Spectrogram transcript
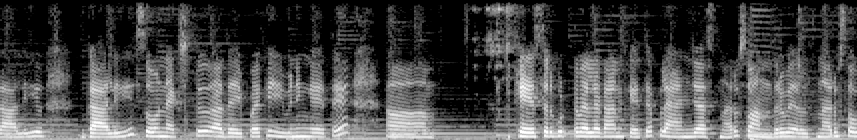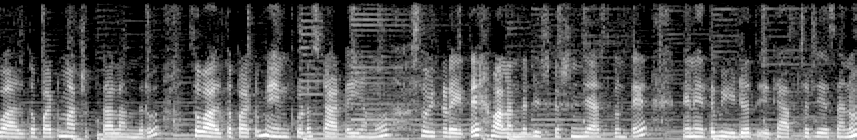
గాలి గాలి. సో నెక్స్ట్ అది అయిపోయాక ఈవినింగ్ అయితే కేసరిగుట్ట వెళ్ళడానికి అయితే ప్లాన్ చేస్తున్నారు. సో అందరూ వెళ్తున్నారు. సో వాళ్ళతో పాటు మా చుట్టాలందరూ. సో వాళ్ళతో పాటు మేము కూడా స్టార్ట్ అయ్యాము. సో ఇక్కడైతే వాళ్ళందరూ డిస్కషన్ చేస్తుంటే నేనైతే వీడియో క్యాప్చర్ చేశాను.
